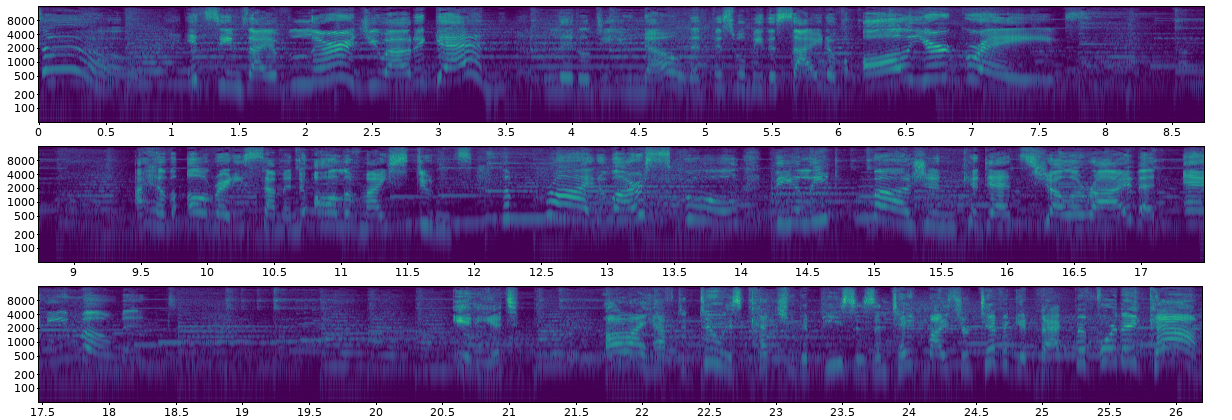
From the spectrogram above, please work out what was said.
So, it seems I have lured you out again. Little do you know that this will be the site of all your graves. I have already summoned all of my students. The pride of our school, the elite Majin cadets shall arrive at any moment. Idiot! All I have to do is cut you to pieces and take my certificate back before they come!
